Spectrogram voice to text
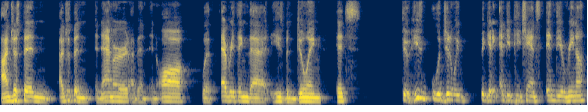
I've just been I've just been enamored. I've been in awe with everything that he's been doing. It's dude, he's legitimately been getting MVP chance in the arena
